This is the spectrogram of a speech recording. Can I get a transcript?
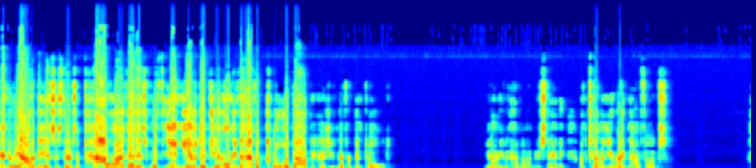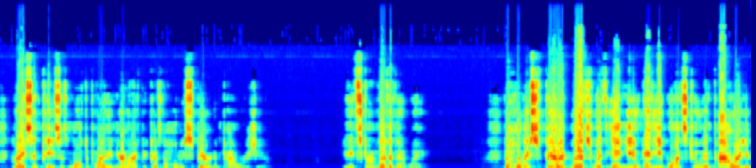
And the reality is, is there's a power that is within you that you don't even have a clue about because you've never been told. You don't even have an understanding. I'm telling you right now, folks. Grace and peace is multiplied in your life because the Holy Spirit empowers you. You need to start living that way. The Holy Spirit lives within you and He wants to empower you.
